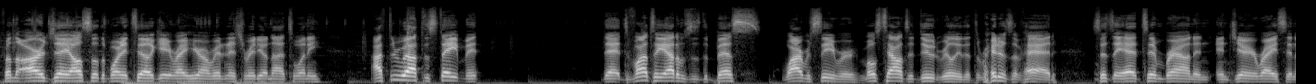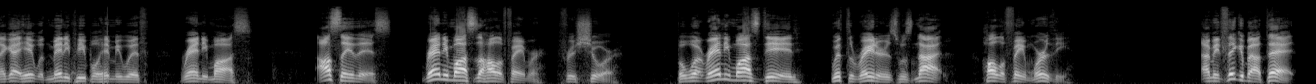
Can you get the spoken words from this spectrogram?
from the RJ, also the morning tailgate right here on Raider Nation Radio 920. I threw out the statement that Davante Adams is the best wide receiver, most talented dude, really, that the Raiders have had since they had Tim Brown and, and Jerry Rice. And I got hit with many people hit me with Randy Moss. I'll say this Randy Moss is a Hall of Famer, for sure. But what Randy Moss did with the Raiders was not Hall of Fame worthy. I mean, think about that.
